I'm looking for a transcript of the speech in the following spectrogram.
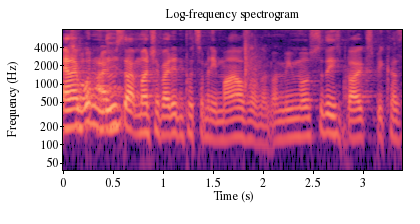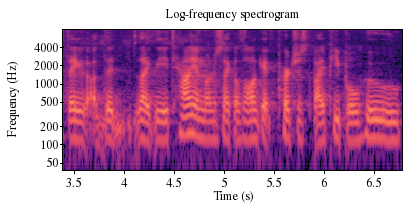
And I wouldn't I- lose that much if I didn't put so many miles on them. I mean, most of these bikes, because they, the, like the Italian motorcycles, all get purchased by people who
